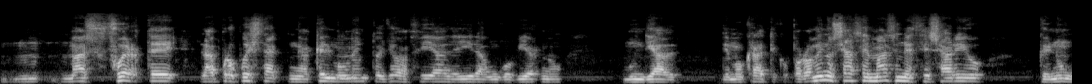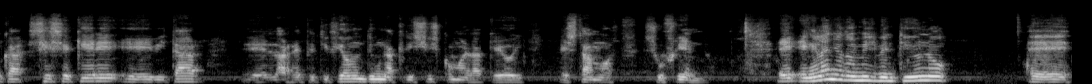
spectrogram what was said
más fuerte la propuesta que en aquel momento yo hacía de ir a un gobierno mundial democrático. Por lo menos se hace más necesario que nunca si se quiere evitar eh, la repetición de una crisis como la que hoy estamos sufriendo. Eh, en el año 2021, eh,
